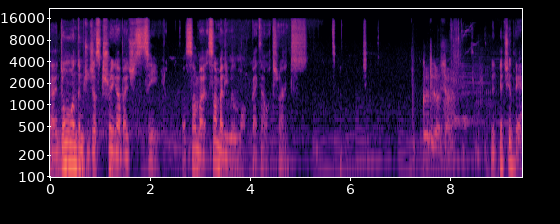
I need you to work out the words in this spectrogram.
I don't want them to just trigger by just seeing you. Well, somebody somebody will walk back out, right? Good to go, sir. We'll get you there.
